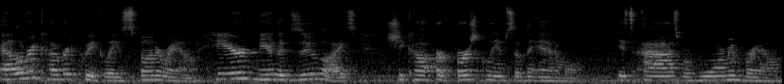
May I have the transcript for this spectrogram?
Ella recovered quickly and spun around. Here, near the zoo lights, she caught her first glimpse of the animal. Its eyes were warm and brown,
